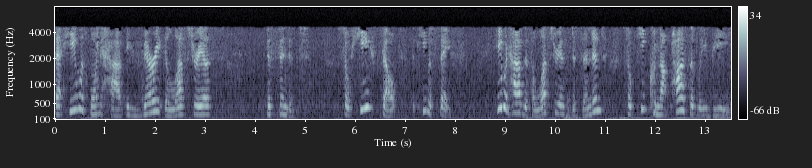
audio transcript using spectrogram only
that he was going to have a very illustrious descendant. So he felt that he was safe. He would have this illustrious descendant, so he could not possibly be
